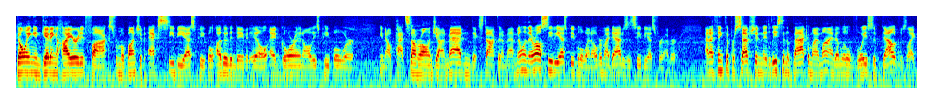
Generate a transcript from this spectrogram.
Going and getting hired at Fox from a bunch of ex CBS people, other than David Hill, Ed Goren, all these people were, you know, Pat Summerall and John Madden, Dick Stockton and Matt Millen. They were all CBS people that went over. My dad was at CBS forever. And I think the perception, at least in the back of my mind, that little voice of doubt was like,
